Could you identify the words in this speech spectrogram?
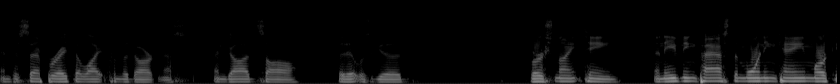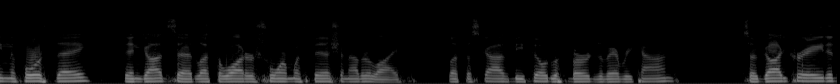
and to separate the light from the darkness. And God saw that it was good. Verse 19 And evening passed, and morning came, marking the fourth day. Then God said, Let the waters swarm with fish and other life. Let the skies be filled with birds of every kind. So God created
